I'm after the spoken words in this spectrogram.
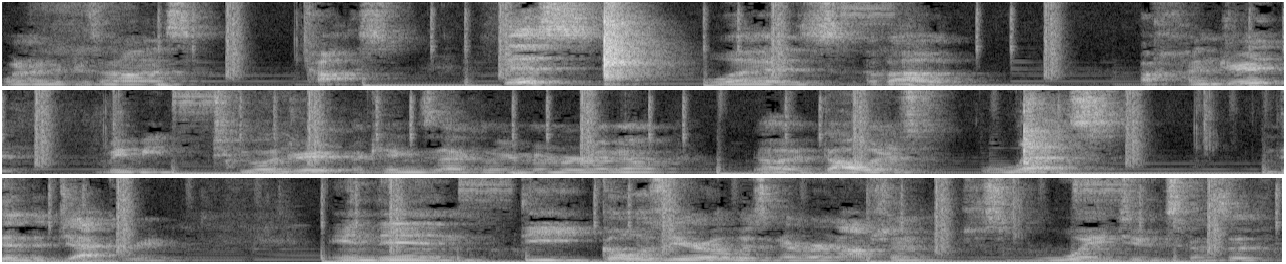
100% honest, cost. This was about a hundred, maybe 200, I can't exactly remember right now, uh, dollars less than the Jackery. And then the Goal Zero was never an option, just way too expensive.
